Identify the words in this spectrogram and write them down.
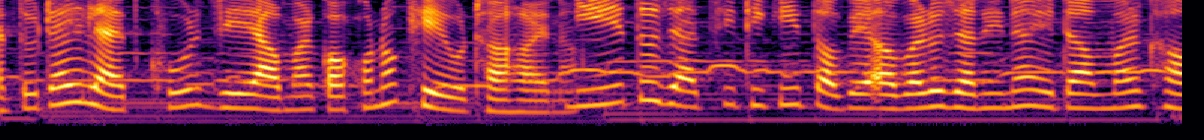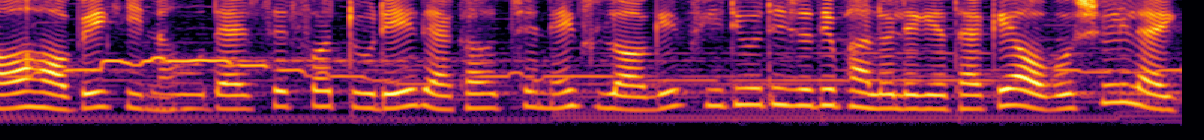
এতটাই ল্যাদখোর যে আমার কখনো খেয়ে ওঠা হয় না। নিয়ে তো যাচ্ছি ঠিকই, তবে আবারও জানি না এটা আমার খাওয়া হবে কি না দ্যাটস ইট ফর টুডে দেখা হচ্ছে নেক্সট ব্লগে ভিডিওটি যদি ভালো লেগে থাকে, অবশ্যই লাইক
